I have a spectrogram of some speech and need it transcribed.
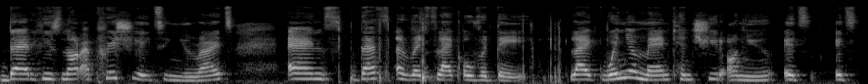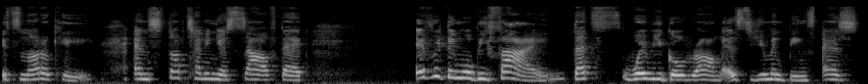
that he's not appreciating you right and that's a red flag over there. Like when your man can cheat on you it's it's it's not okay. And stop telling yourself that everything will be fine. That's where we go wrong as human beings as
